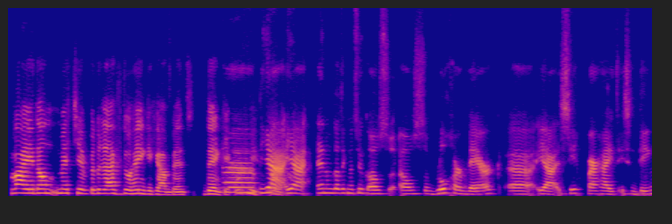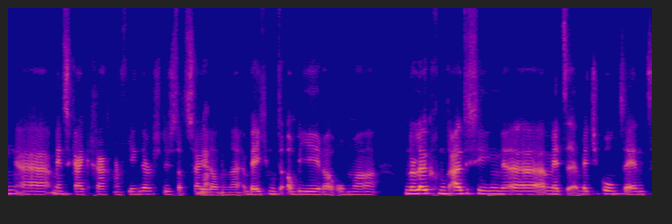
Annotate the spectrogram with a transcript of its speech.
waar je dan met je bedrijf doorheen gegaan bent, denk ik, uh, of niet? Ja, ja, en omdat ik natuurlijk als, als blogger werk, uh, ja, zichtbaarheid is een ding. Uh, mensen kijken graag naar vlinders, dus dat zou je ja. dan een beetje moeten ambiëren om, om er leuk genoeg uit te zien met, met je content,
